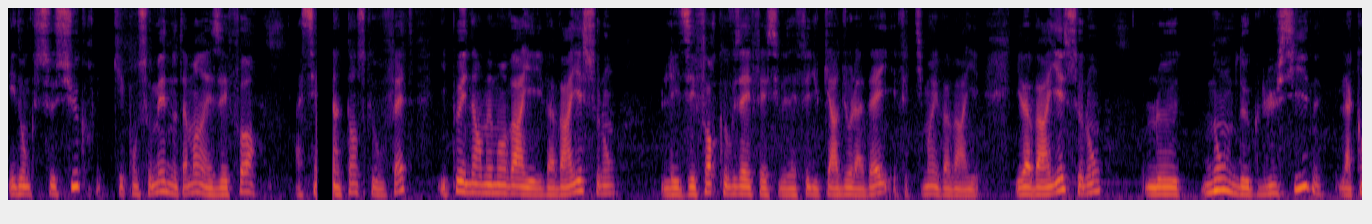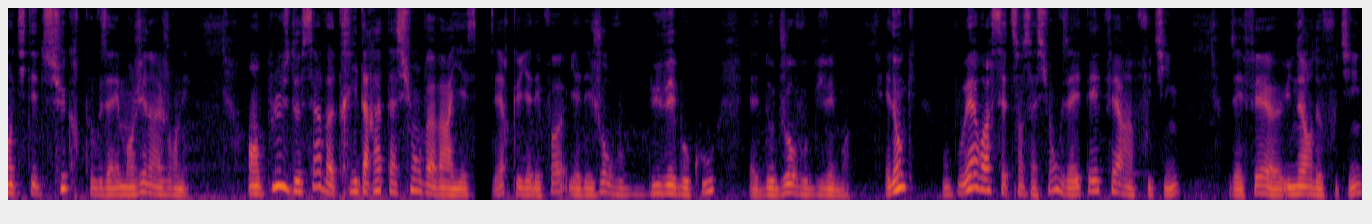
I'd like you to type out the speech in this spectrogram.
Et donc, ce sucre, qui est consommé notamment dans les efforts assez intenses que vous faites, il peut énormément varier. Il va varier selon les efforts que vous avez fait. Si vous avez fait du cardio la veille, effectivement, il va varier. Il va varier selon le nombre de glucides, la quantité de sucre que vous avez mangé dans la journée. En plus de ça, votre hydratation va varier. C'est-à-dire qu'il y a des fois, il y a des jours où vous buvez beaucoup, et d'autres jours où vous buvez moins. Et donc, vous pouvez avoir cette sensation, vous avez été faire un footing, vous avez fait euh, une heure de footing,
